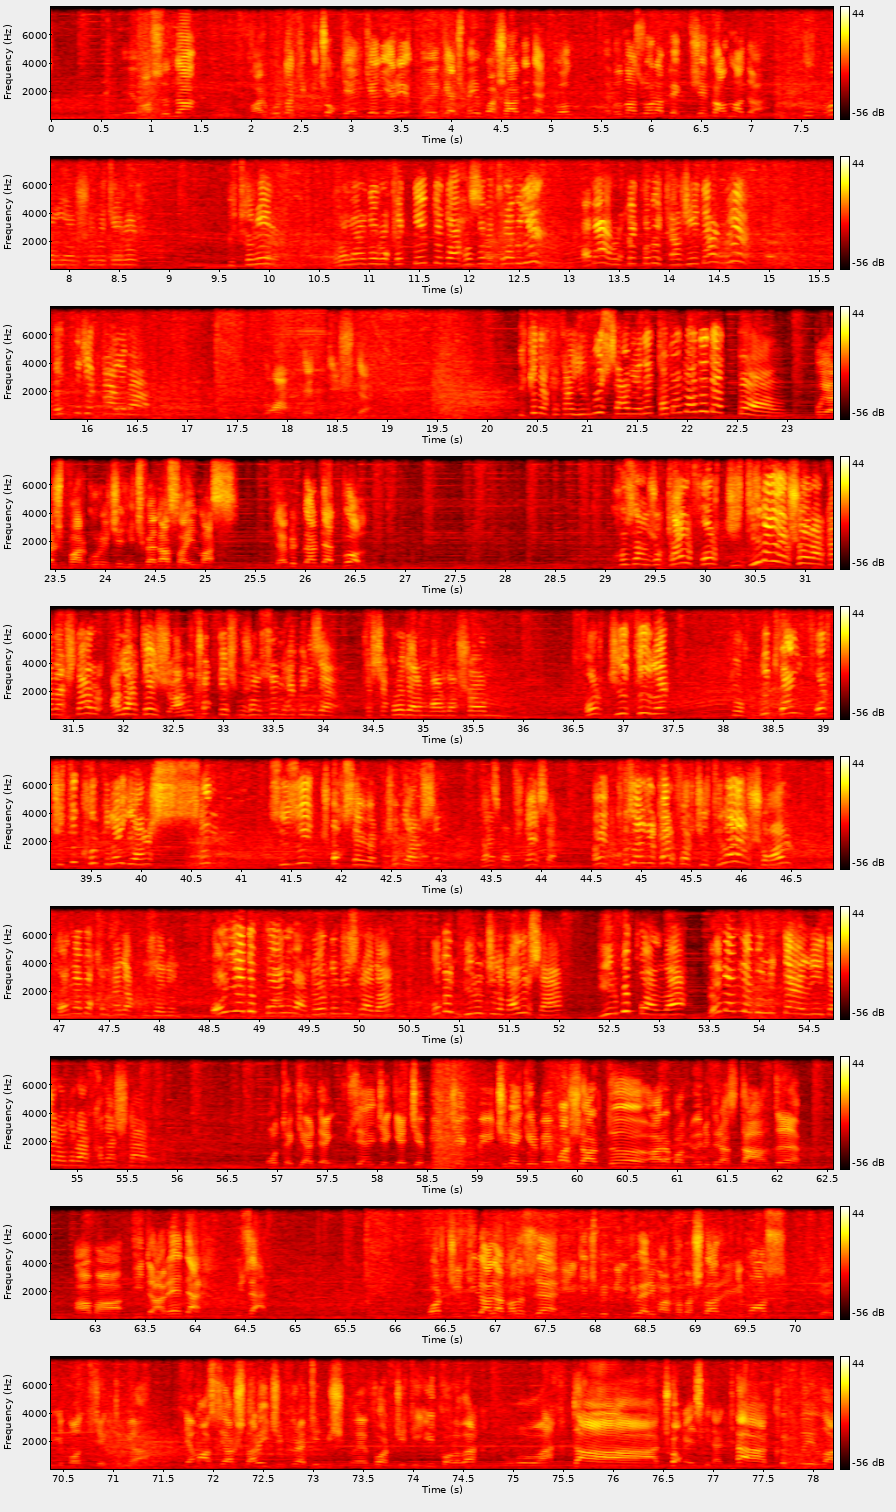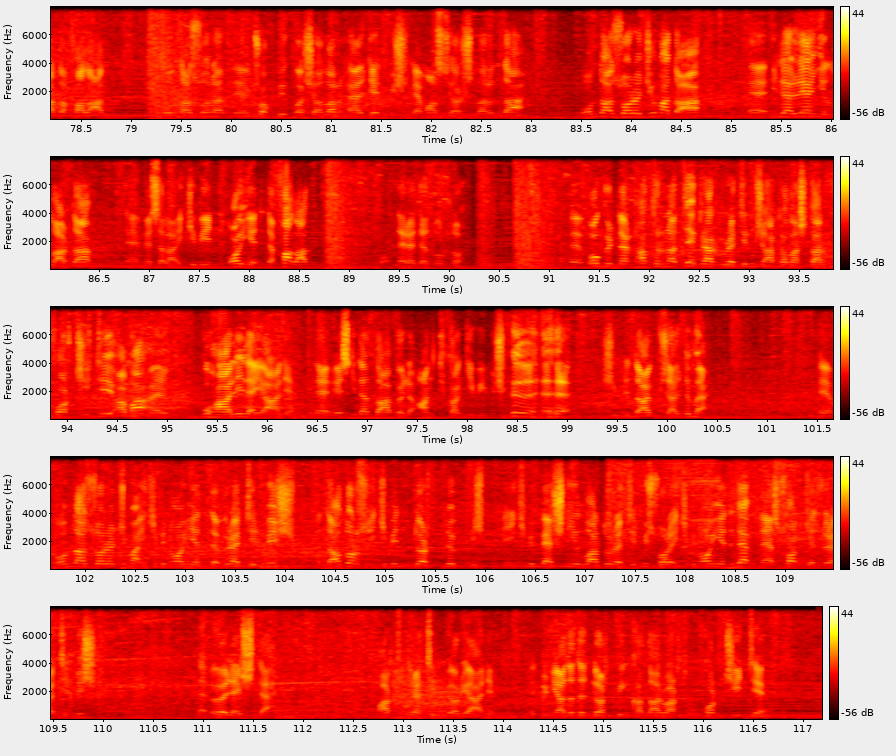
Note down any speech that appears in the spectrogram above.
E, aslında parkurdaki birçok tehlikeli yeri e, geçmeyi başardı Deadpool. E, bundan sonra pek bir şey kalmadı. Deadpool yarışı bitirir. Bitirir. Buralarda roketleyip de daha hızlı bitirebilir. Ama roketlemeyi tercih eder mi? Etmeyecek galiba. Vah etti işte. 2 dakika 23 saniyede tamamladı Deadpool. Bu yarış parkuru için hiç fena sayılmaz. Tebrikler Deadpool. Kuzen Joker Ford GT ile yarışıyor arkadaşlar. Ali Ateş abi çok geçmiş olsun hepinize. Teşekkür ederim kardeşim. Ford GT ile dur lütfen Ford GT 40 ile yarışsın. Sizi çok seviyorum. Kim yarışsın? Yazmamış neyse. Evet Ford GT ile yarışıyor. Ona bakın hele kuzenin. 17 puanı var 4. sırada. Bugün birincilik alırsa 20 puanla benimle birlikte lider olur arkadaşlar. O tekerden güzelce geçebilecek ve içine girmeyi başardı. Arabanın önü biraz dağıldı. Ama idare eder. Güzel. Ford GT ile alakalı size ilginç bir bilgi vereyim arkadaşlar. Limos, ya limon diyecektim ya. Limos yarışları için üretilmiş e, Ford GT ilk olarak olarak ta çok eskiden ta 40'lı yıllarda falan. Ondan sonra e, çok büyük başarılar elde etmiş Le Mans yarışlarında. Ondan sonracıma da e, ilerleyen yıllarda e, mesela 2017'de falan nerede durdu? E, o günlerin hatırına tekrar üretilmiş arkadaşlar Ford GT ama e, bu haliyle yani. E, eskiden daha böyle antika gibiymiş. Şimdi daha güzel değil mi? E, ondan sonracıma 2017'de üretilmiş. Daha doğrusu 2004'lü, 2005'li yıllarda üretilmiş. Sonra 2017'de e, son kez üretilmiş. E, öyle işte. Artık üretilmiyor yani. E, dünyada da 4000 kadar var Ford GT.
